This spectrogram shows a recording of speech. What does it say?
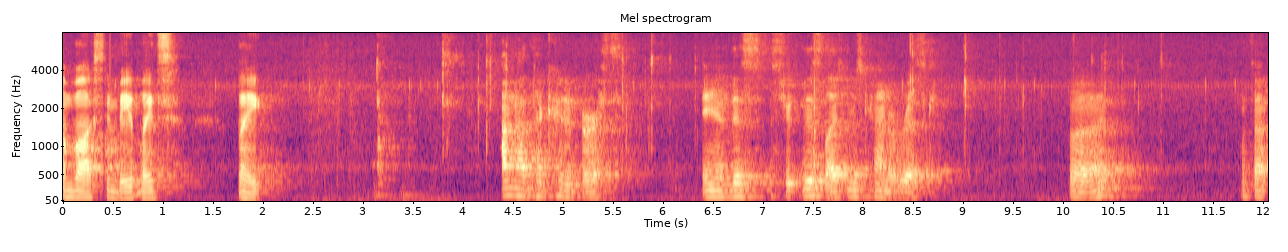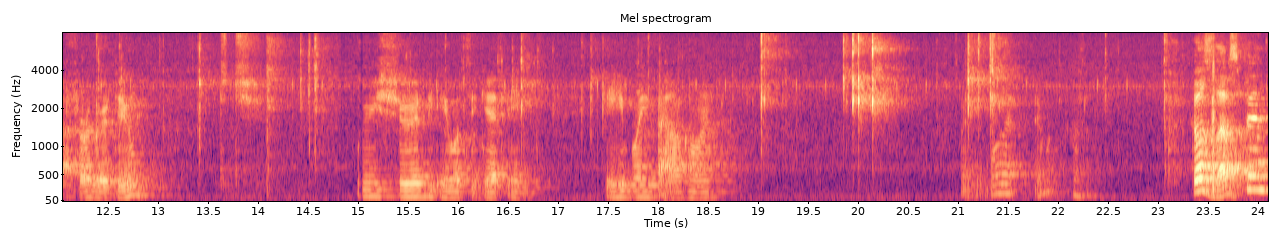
unboxing Beyblades. Like, I'm not that good at burst, and this this life is kind of risk. But without further ado, we should be able to get a Beyblade battle going. Wait, what? It goes left spin?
